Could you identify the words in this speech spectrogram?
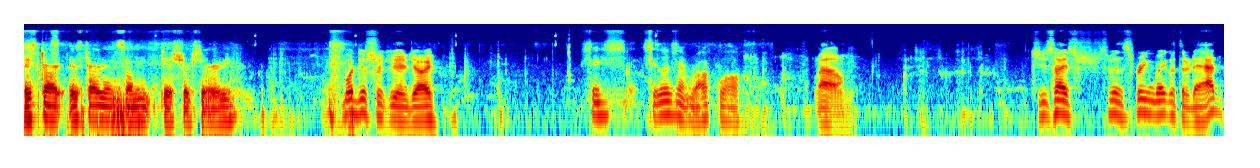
It start. It started in some districts already. What district are you in, Joey? She's she lives in Rockwall. Oh. Did you decide to spend spring break with her dad?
